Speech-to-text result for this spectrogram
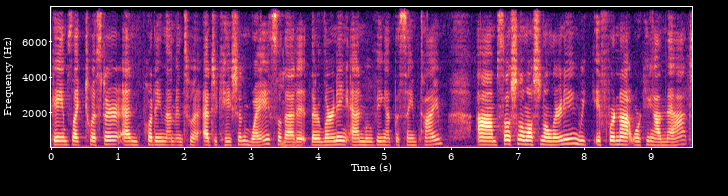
games like Twister and putting them into an education way so that it, they're learning and moving at the same time. Um, social emotional learning, we, if we're not working on that,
